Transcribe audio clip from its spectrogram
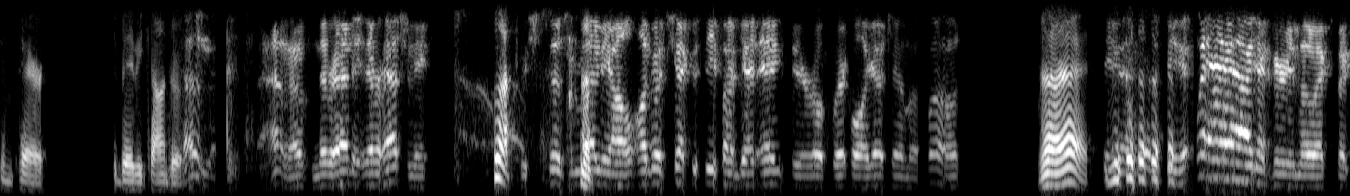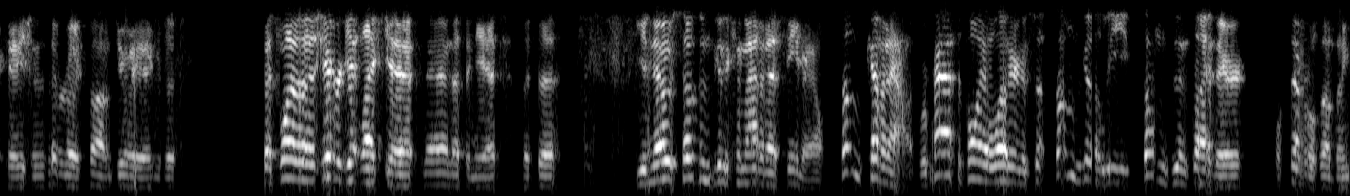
compare to baby chondros? I don't, know. I don't know. Never had it. Never hatched any. Which does remind me. I'll I'll go check to see if I've got eggs here real quick while I got you on the phone. All right. Yeah, well, I got very low expectations. Never really saw him do anything, but that's one of those. You ever get like, uh, nah, nothing yet, but uh, you know something's going to come out of that female. Something's coming out. We're past the point of wondering if something's going to leave. Something's inside there. Well, several something.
